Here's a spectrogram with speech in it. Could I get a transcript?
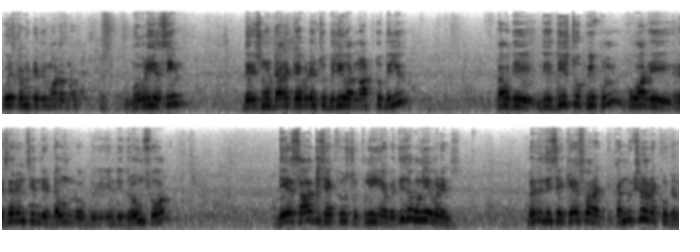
Who has committed the murder now? Nobody has seen. There is no direct evidence to believe or not to believe. Now the, the these two people who are the residents in the down in the ground floor, they saw this accused of fleeing away. This is the only evidence. Whether this is a case for a conviction or acquittal.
